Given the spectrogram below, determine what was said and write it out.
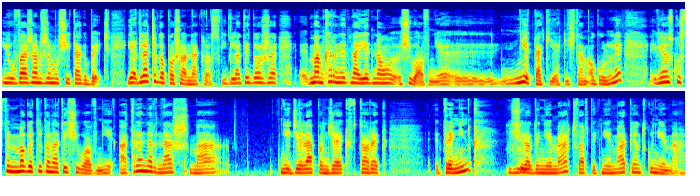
i uważam, że musi tak być. Ja dlaczego poszłam na crossfit? Dlatego, że mam karnet na jedną siłownię, nie taki jakiś tam ogólny, w związku z tym mogę tylko na tej siłowni, a trener nasz ma niedziela, poniedziałek, wtorek trening, Mhm. Środy nie ma, czwartek nie ma, piątku nie ma.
